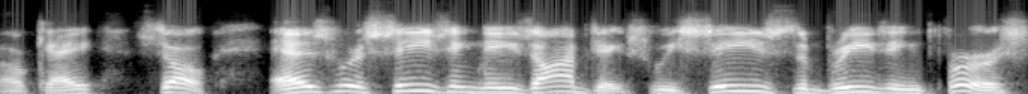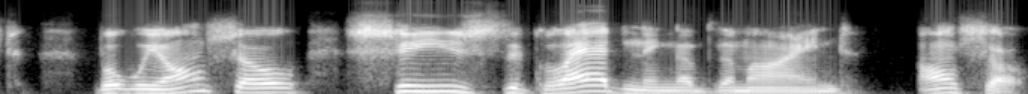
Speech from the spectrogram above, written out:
Okay, so as we're seizing these objects, we seize the breathing first, but we also seize the gladdening of the mind also.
